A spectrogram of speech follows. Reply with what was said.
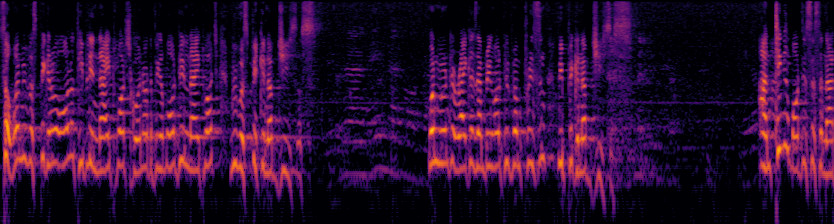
So when we were speaking of all the people in night watch, going out to pick up all the people in night watch, we were speaking up Jesus. Amen. When we went to Rikers and bring all the people from prison, we picking up Jesus. And think about this, Sister Nat,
